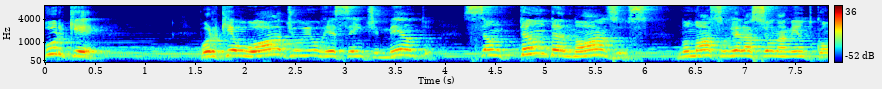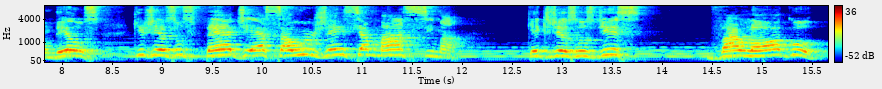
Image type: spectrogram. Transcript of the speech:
Por quê? Porque o ódio e o ressentimento são tão danosos no nosso relacionamento com Deus que Jesus pede essa urgência máxima. O que, que Jesus diz? Vá logo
